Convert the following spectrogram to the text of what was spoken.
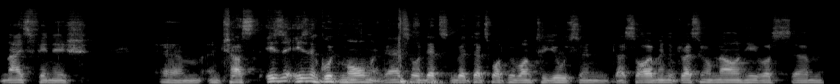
nice finish. Um, and just is is a good moment. Yeah? So that's that's what we want to use. And I saw him in the dressing room now, and he was um,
